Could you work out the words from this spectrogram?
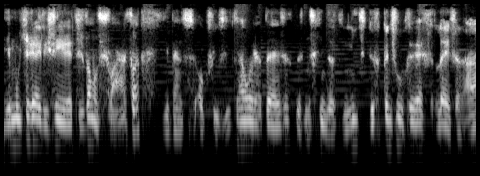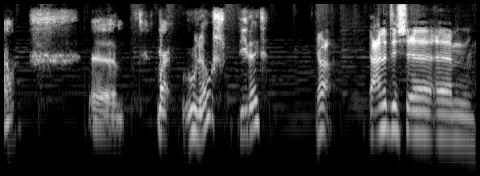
je, moet je realiseren, het is wel een zwaar vak. Je bent ook fysiek heel erg bezig. Dus misschien dat niet de pensioengerechte leven halen. Uh, maar who knows, wie weet. Ja, ja en het is... Uh, um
